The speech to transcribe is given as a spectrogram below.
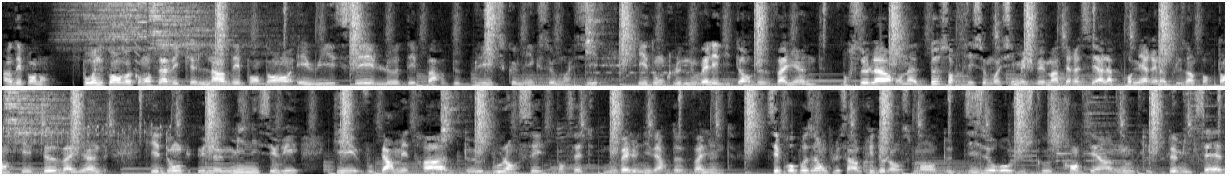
indépendant. Pour une fois, on va commencer avec l'indépendant, et oui, c'est le départ de Bliss Comics ce mois-ci, qui est donc le nouvel éditeur de Valiant. Pour cela, on a deux sorties ce mois-ci, mais je vais m'intéresser à la première et la plus importante, qui est de Valiant, qui est donc une mini-série qui vous permettra de vous lancer dans cet nouvel univers de Valiant. C'est proposé en plus à un prix de lancement de 10 euros jusqu'au 31 août 2016.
